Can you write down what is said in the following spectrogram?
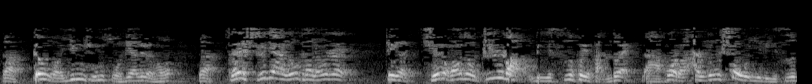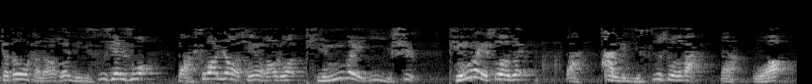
是吧？跟我英雄所见略同，是吧？所以实际上有可能是。这个秦始皇就知道李斯会反对啊，或者暗中授意李斯，这都有可能。所以李斯先说，是吧？说完之后，秦始皇说：“廷尉议事，廷尉说的对，是吧？按李斯说的办啊，我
